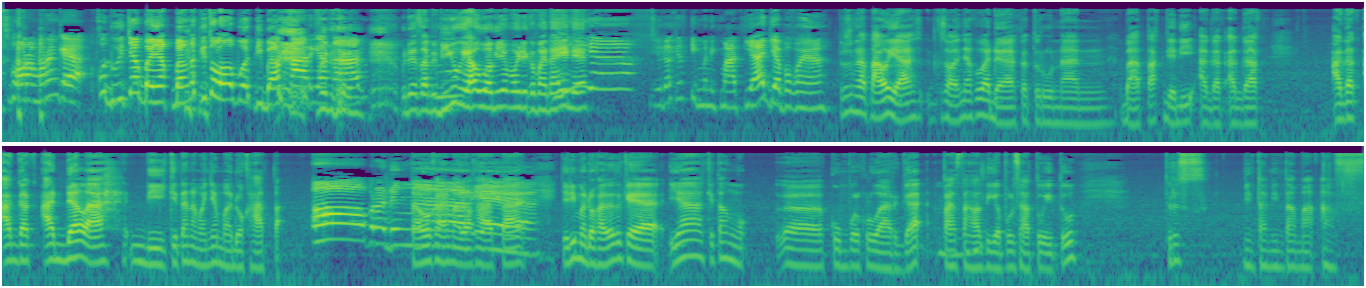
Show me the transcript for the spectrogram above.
Semua orang-orang kayak, kok duitnya banyak banget gitu loh buat dibakar ya kan. Udah sampai bingung ya uangnya mau dikemanain ya Iya. Yaudah kita tim menikmati aja pokoknya. Terus nggak tahu ya Soalnya aku ada keturunan Batak Jadi agak-agak Agak-agak ada lah Di kita namanya Madok Oh, pernah dengar. Tahu kan Madok Iya, iya. Jadi Madok tuh kayak Ya kita eh, kumpul keluarga Pas Hmm. tanggal 31 itu Terus minta-minta maaf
